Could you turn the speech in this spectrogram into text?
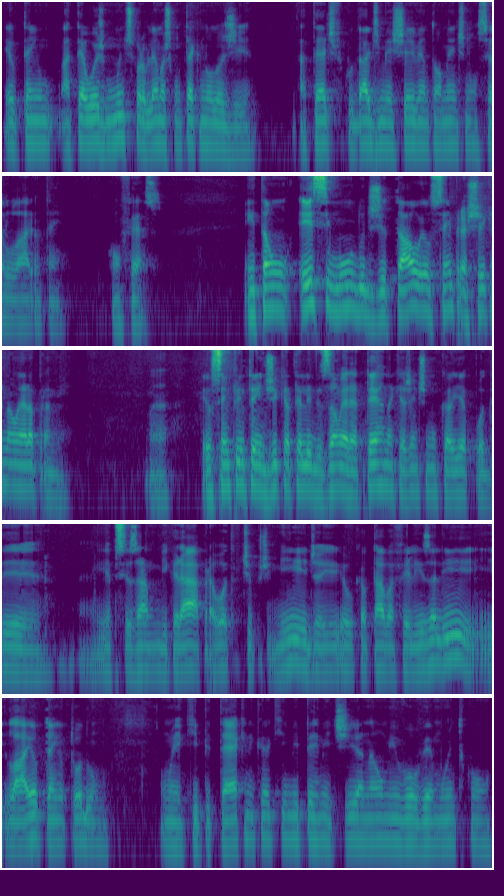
eu tenho até hoje muitos problemas com tecnologia. Até a dificuldade de mexer eventualmente num celular eu tenho, confesso. Então, esse mundo digital eu sempre achei que não era para mim. Né? Eu sempre entendi que a televisão era eterna, que a gente nunca ia poder, né, ia precisar migrar para outro tipo de mídia, e eu que eu estava feliz ali, e lá eu tenho todo um, uma equipe técnica que me permitia não me envolver muito com,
